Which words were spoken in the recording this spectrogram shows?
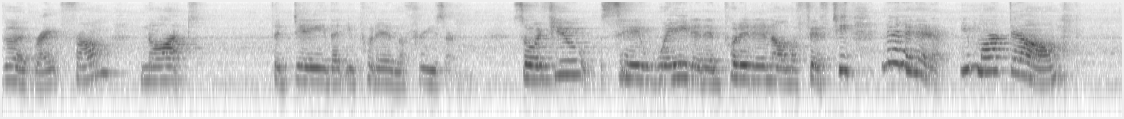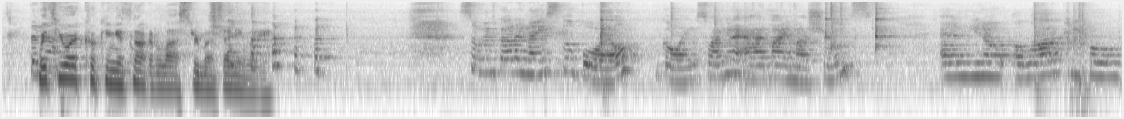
good, right? From, not the day that you put it in the freezer. So if you say waited and put it in on the 15th, no, no, no, no. You mark down. With your cooking, it's not going to last three months anyway. So we've got a nice little boil going. So I'm going to add my mushrooms. And you know, a lot of people,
